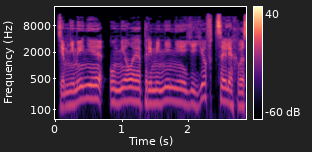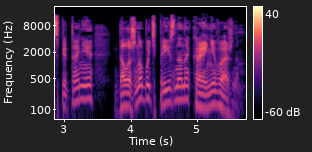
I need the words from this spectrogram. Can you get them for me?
тем не менее, умелое применение ее в целях воспитания должно быть признано крайне важным.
